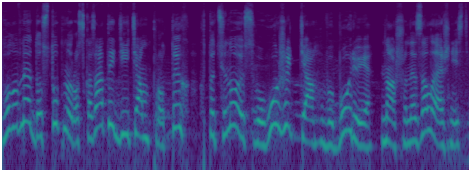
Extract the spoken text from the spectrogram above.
Головне доступно розказати дітям про тих, хто ціною свого життя виборює нашу незалежність.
